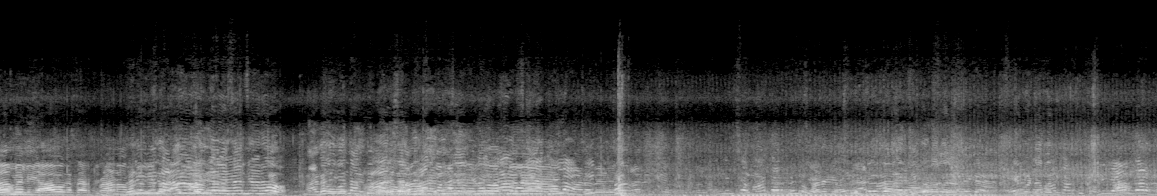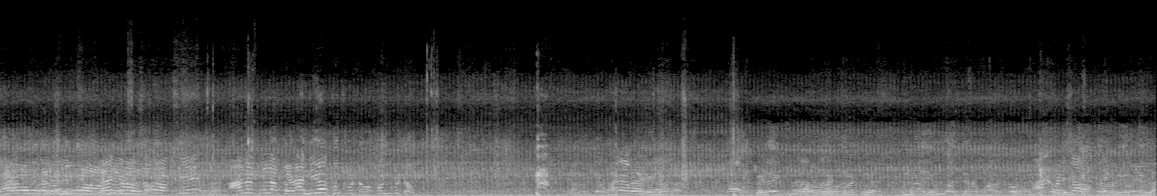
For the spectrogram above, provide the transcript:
ಆಮೇಲೆ ಯಾವಾಗ ಸರ್ ಪ್ರಾಣ ಬೆಳಿಗ್ಗೆಯಿಂದ ಹತ್ತು ಗಂಟೆ ಸರ್ ನೀವು. ಬೆಳಿಗ್ಗೆಯಿಂದ ಹತ್ತು ಮಾಡ್ತೀರಾ. ಇನ್ನ ಎಂಬತ್ತು ಜನ ಅವ್ರು ತಿಳ್ಕೊಂಡು ಇಲ್ಲ.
